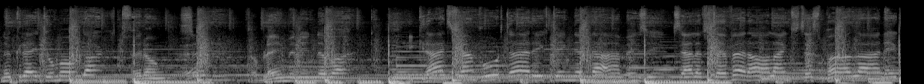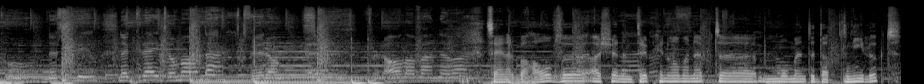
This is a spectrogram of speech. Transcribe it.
ne krijgt om aandacht Verangst, problemen in de wijk Ik rijd geen voort en richting de naam en zin Zelfs de verhaal langs de spaarlijn ik go Ne schreeuw, ne krijgt om aandacht Verangst, Zijn er behalve als je een trip genomen hebt, eh, momenten dat het niet lukt?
